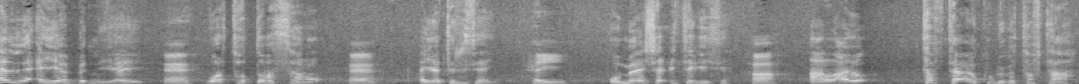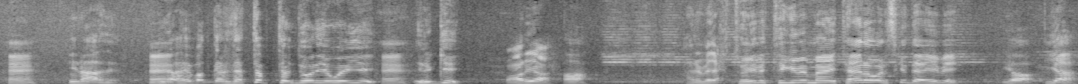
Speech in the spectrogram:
ألا أيام بني أي. ورتض بس هنا أيام ترسي هي وما شاء تجيسة ها. أنا لايو تفتا أنا كله تفتا هنا هذا هي بتقول إذا تفتا دوني ويجي يرجع وريا ها أنا ما تحتوي نتجي بما يتأنا ورسك دايبي يا. يا.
